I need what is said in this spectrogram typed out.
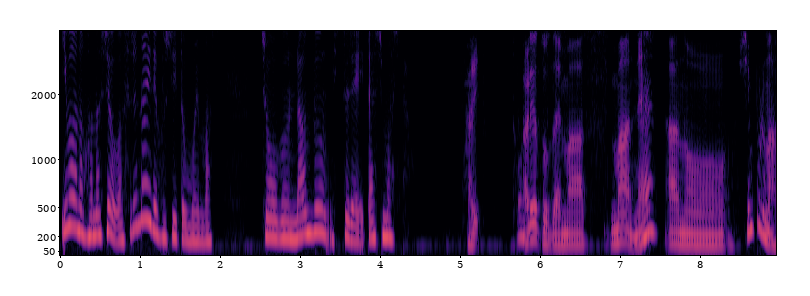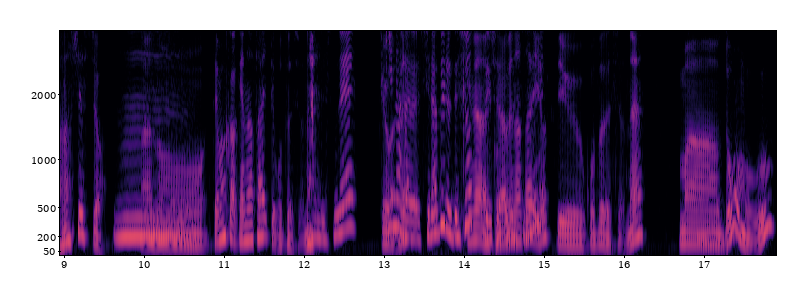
今の話を忘れないでほしいと思います。長文乱文失礼いたしました。はい。ありがとうございます。まあねあのーシンプルな話ですよ。あのー手間かけなさいってことですよね。そうです ね。好きなら調べるでしょ？好きならっていうことですね。調べなさいよっていうことですよね。まあどう思う？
